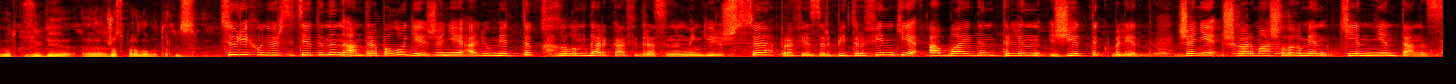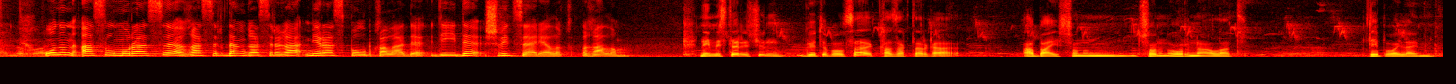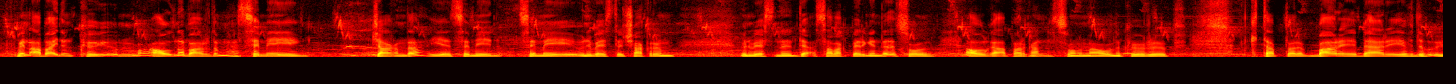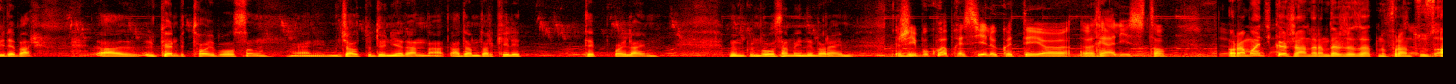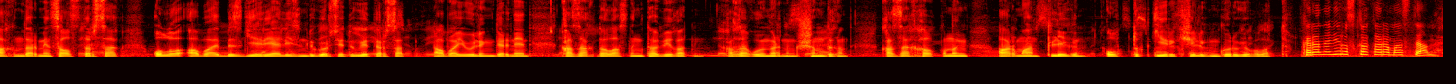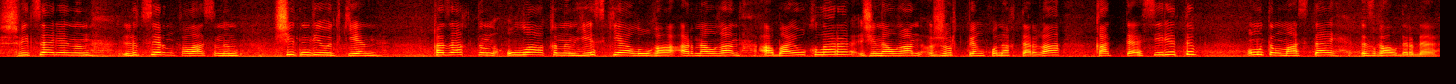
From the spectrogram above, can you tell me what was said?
өткізуге жоспарлап отырмыз. Цюрих университетінің антропология және әлеуметтік ғылымдар кафедрасының меңгерушісі профессор питер финке абайдың тілін жеттік біледі және шығармашылығымен кеңінен таныс. Оның асыл мұрасы ғасырдан ғасырға мирас болып қалады дейді швейцариялық ғалым. Немістер үшін көте болса қазақтарға абай соның, соның орны алады. Деп ойлаймын мен абайдың ауылына бардым семей жағында иә семей семей университет шақырым университетінде сабақ бергенде сол ауылға апарған соның ауылын көріп кітаптар бар бәрі евде үйде бар үлкен бір той болсын жалпы дүниядан адамдар келеді деп ойлаймын мүмкін болса мен де барайын j'ai beaucoup apprécié le côté euh, réaliste. Романтика жанрында жазатын француз ақындармен салыстырсақ ұлы абай бізге реализмді көрсетуге тырысады. Абай өлеңдерінен қазақ даласының табиғатын қазақ өмірінің шындығын қазақ халқының арман тілегін ұлттық ерекшелігін көруге болады. Коронавирусқа қарамастан швейцарияның люцерн қаласының шетінде өткен қазақтың ұлы ақынын еске алуға арналған абай оқулары жиналған жұрт пен қонақтарға қатты әсер етіп ұмытылмастай із қалдырды.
